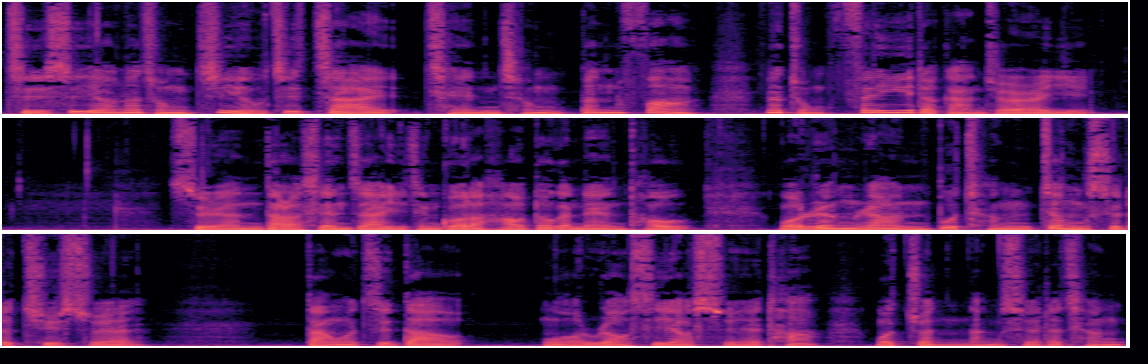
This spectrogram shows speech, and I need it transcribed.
只是要那种自由自在、前程奔放、那种飞的感觉而已。虽然到了现在已经过了好多个年头，我仍然不曾正式的去学，但我知道，我若是要学它，我准能学得成。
